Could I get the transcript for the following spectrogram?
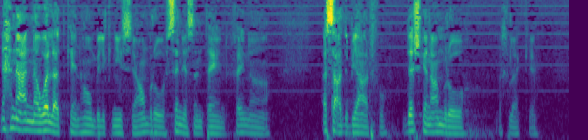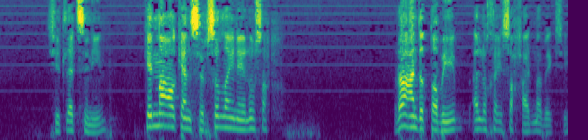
نحن عندنا ولد كان هون بالكنيسة عمره سنة سنتين. خينا أسعد بيعرفه. قديش كان عمره؟ دخلك شي ثلاث سنين كان معه كانسر صلى يناله صح راح عند الطبيب قال له خي صح ما بك شيء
